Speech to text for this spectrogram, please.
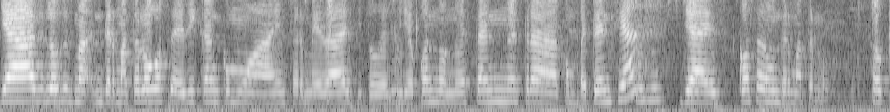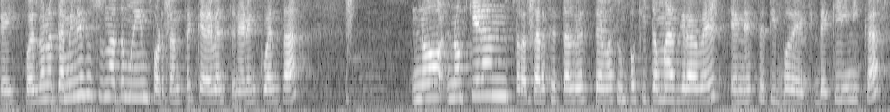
Ya los dermatólogos se dedican como a enfermedades y todo eso. Ya cuando no está en nuestra competencia, ya es cosa de un dermatólogo. Ok, pues bueno, también eso es un dato muy importante que deben tener en cuenta no, no quieran tratarse tal vez temas un poquito más graves en este tipo de, clínicas,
